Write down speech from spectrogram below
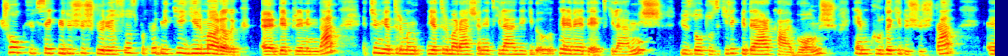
çok yüksek bir düşüş görüyorsunuz. Bu tabii ki 20 Aralık e, depreminden. E, tüm yatırımın yatırım araçlarının etkilendiği gibi PV de etkilenmiş. %32'lik bir değer kaybı olmuş. Hem kurdaki düşüşten e,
